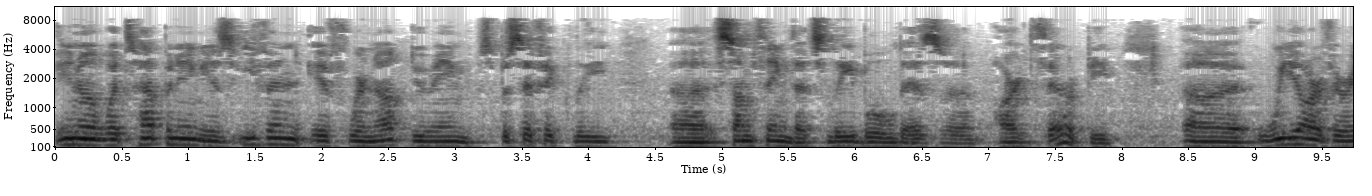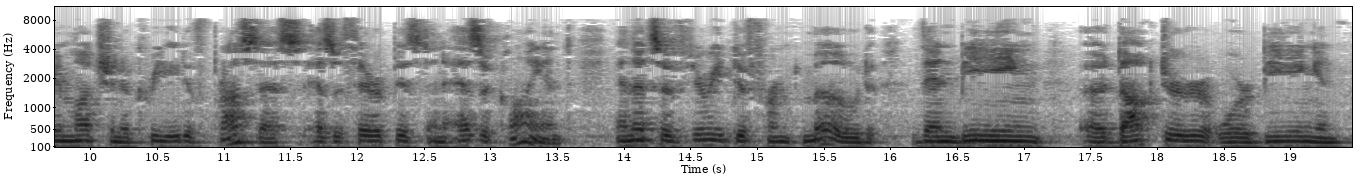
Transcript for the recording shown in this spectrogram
you know, what's happening is even if we're not doing specifically uh, something that's labeled as uh, art therapy, uh, we are very much in a creative process as a therapist and as a client, and that's a very different mode than being a doctor or being in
